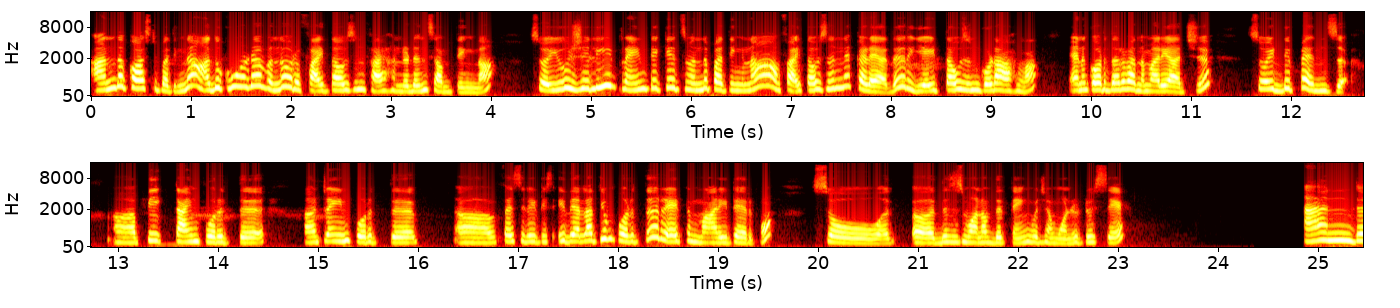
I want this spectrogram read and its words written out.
அந்த காஸ்ட் பார்த்திங்கன்னா அது கூட வந்து ஒரு five thousand five hundred and something தான். ஸோ யூஸ்வலி ட்ரெயின் டிக்கெட்ஸ் வந்து பார்த்தீங்கன்னா ஃபைவ் தௌசண்ட்னு கிடையாது. எயிட் தௌசண்ட் கூட ஆகலாம். எனக்கு ஒரு தடவை அந்த மாதிரி ஆச்சு. So it depends peak time பொறுத்து ட்ரெயின் பொறுத்து ஃபெசிலிட்டிஸ் இது எல்லாத்தையும் பொறுத்து ரேட்டு மாறிட்டே இருக்கும். So this is one of the thing which I wanted to say and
